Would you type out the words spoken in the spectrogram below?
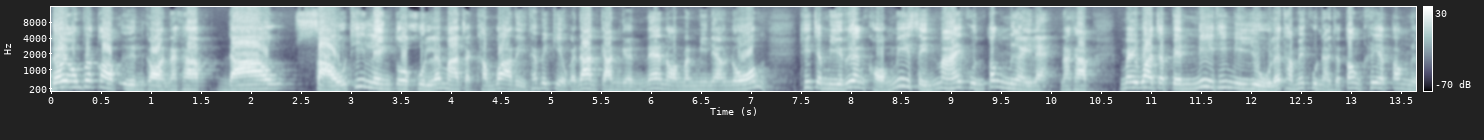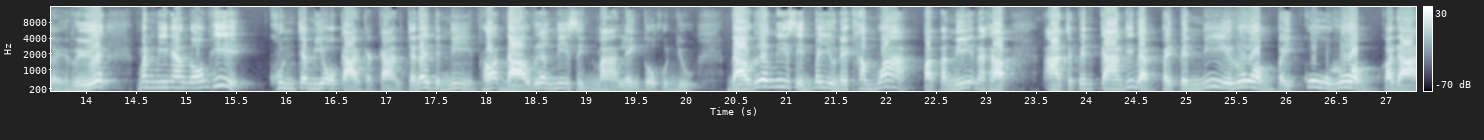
โดยองค์ประกอบอื่นก่อนนะครับ ดาวเสาร์ที่เล็งตัวคุณและมาจากคำว่าอริถ้าไปเกี่ยวกับด้านการเงิน แน่นอนมันมีแนวโน้ม ที่จะมีเรื่องของหนี้สินมาให้คุณต้องเหนื่อยแหละนะครับ ไม่ว่าจะเป็นหนี้ที่มีอยู่ และทำให้คุณอาจจะต้องเครียดต้องเหนื่อย หรือมันมีแนวโน้มที่คุณจะมีโอกาสกับการจะได้เป็นหนี้เพราะดาวเรื่องหนี้สินมาเล็งตัวคุณอยู่ ดาวเรื่องหนี้สินไปอยู่ในคำว่าปัตตนินะครับ อาจจะเป็นการที่แบบไปเป็นหนี้ร่วมไปกู้ร่วมก็ได้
